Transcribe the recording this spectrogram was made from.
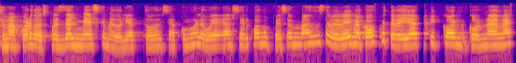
Yo me acuerdo después del mes que me dolía todo, o sea, ¿cómo le voy a hacer cuando pese más este bebé? Y me acuerdo que te veía a ti con, con Ana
